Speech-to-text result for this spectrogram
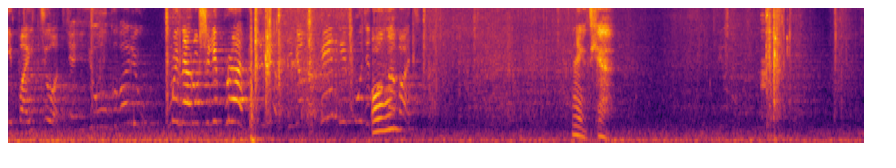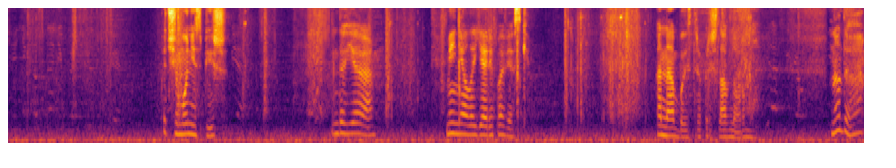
не пойдет. Я ее уговорю. Мы нарушили правила. Ее только это и будет Оуэн? волновать. Нет, я... Почему не спишь? Да я меняла Яре повязки. Она быстро пришла в норму. Ну да,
